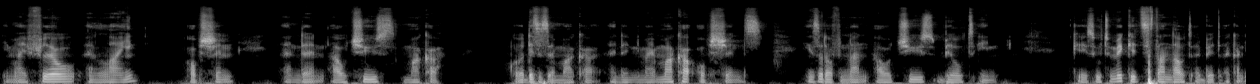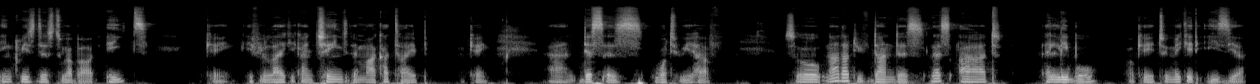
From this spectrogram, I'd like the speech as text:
in my fill and line option and then I'll choose marker. Because this is a marker and then in my marker options instead of none I'll choose built in. Okay so to make it stand out a bit I can increase this to about 8 okay if you like you can change the marker type. Okay and this is what we have. So now that we've done this let's add a label okay to make it easier.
